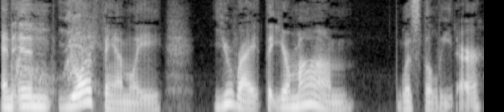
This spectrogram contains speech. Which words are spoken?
And in your family, you write that your mom was the leader.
